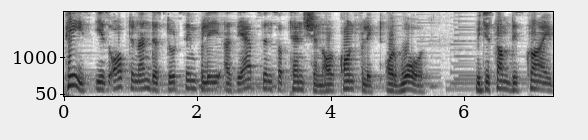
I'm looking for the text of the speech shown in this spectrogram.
Peace is often understood simply as the absence of tension or conflict or war, which some describe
